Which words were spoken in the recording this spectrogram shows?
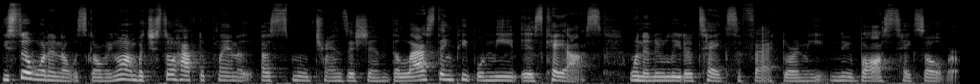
You still want to know what's going on but you still have to plan a, a smooth transition. The last thing people need is chaos when a new leader takes effect or a new boss takes over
